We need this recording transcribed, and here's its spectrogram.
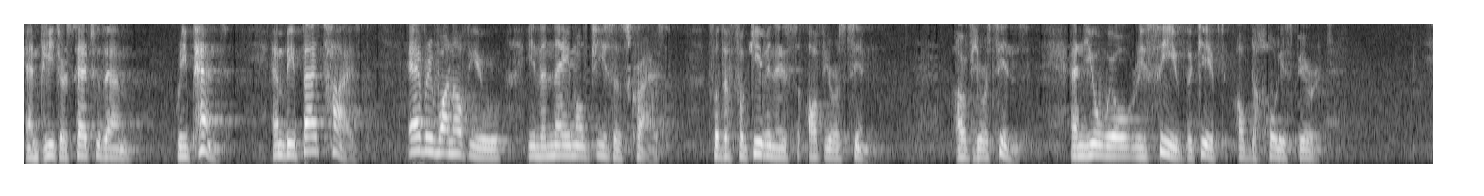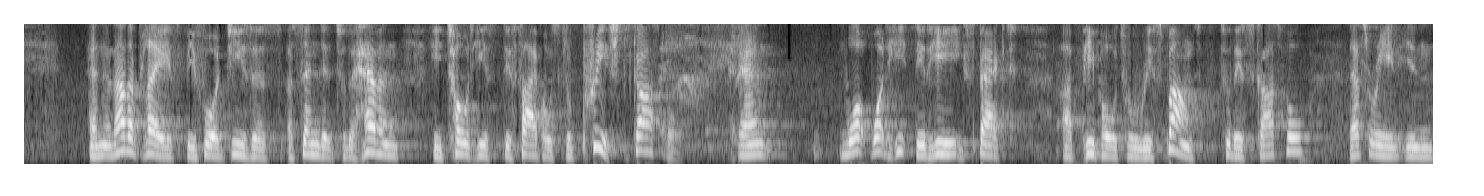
And Peter said to them, Repent and be baptized, every one of you, in the name of Jesus Christ, for the forgiveness of your sin, of your sins, and you will receive the gift of the Holy Spirit. and another place before Jesus ascended to the heaven, he told his disciples to preach the gospel. And what, what he, did he expect uh, people to respond to this gospel? Let's read in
